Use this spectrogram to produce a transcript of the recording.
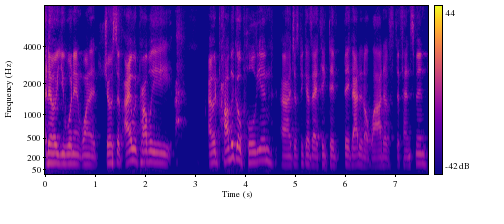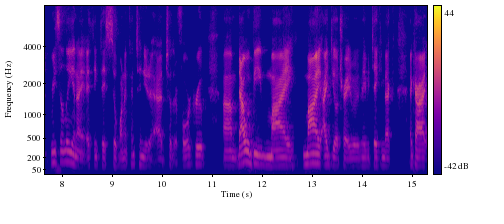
I know you wouldn't want to Joseph. I would probably, I would probably go Poulin, uh, just because I think they've they've added a lot of defensemen recently, and I, I think they still want to continue to add to their forward group. Um, that would be my my ideal trade. Would maybe taking back a guy,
